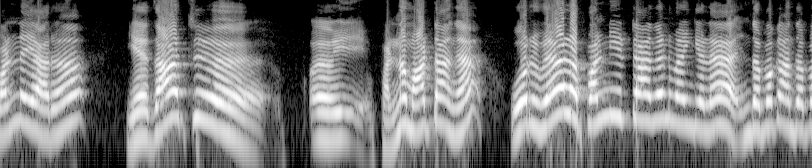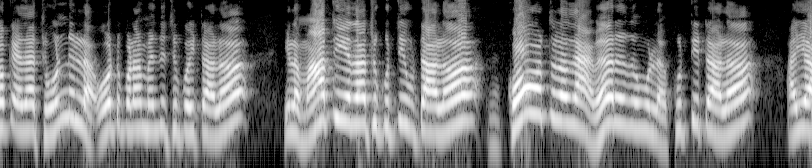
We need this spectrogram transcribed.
பண்ணையாரும் ஏதாச்சும் பண்ண மாட்டாங்க. ஒரு வேலை பண்ணிட்டாங்கன்னு வைங்கல இந்த பக்கம் அந்த பக்கம் ஏதாச்சும் ஒன்றும் இல்லை. ஓட்டு போடாமல் எந்திரிச்சு போயிட்டாலோ இல்லை மாற்றி ஏதாச்சும் குத்தி விட்டாலோ கோவத்தில் தான் வேற எதுவும் இல்லை. குத்திட்டாலோ ஐயா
